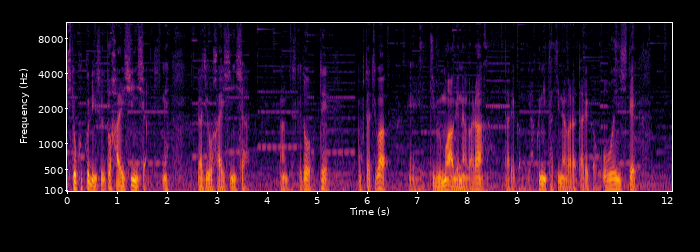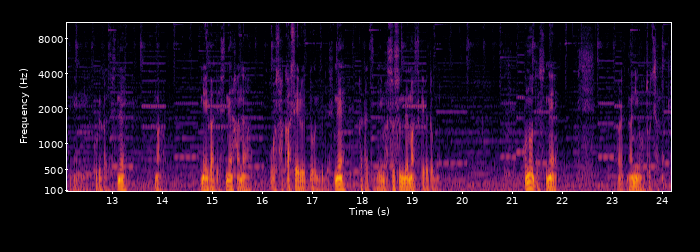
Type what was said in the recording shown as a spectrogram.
一括りにすると配信者ですね。ラジオ配信者なんですけどで僕たちは、えー、自分も上げながら誰かの役に立ちながら誰かを応援して、えー、これがですね、まあ、芽がですね花を咲かせるというですね形で今進んでますけれども。このですねあれ何を落としたんだっけ？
